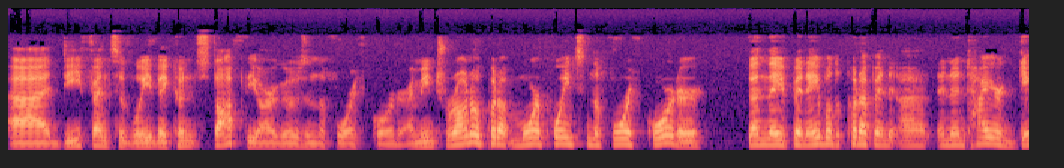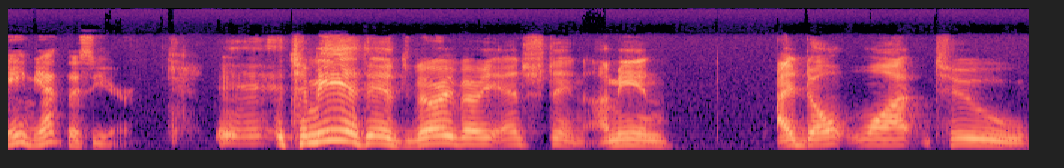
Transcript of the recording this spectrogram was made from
Uh, defensively, they couldn't stop the Argos in the fourth quarter. I mean, Toronto put up more points in the fourth quarter than they've been able to put up in uh, an entire game yet this year. It, to me, it, it's very, very interesting. I mean, I don't want to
